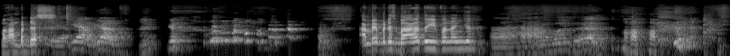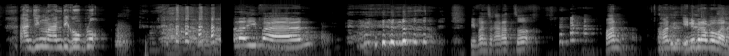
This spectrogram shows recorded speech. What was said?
Makan pedas. Sampai pedas banget tuh Ivan anjir. Anjing mandi goblok. Halo Ivan. Ivan sekarat, so. Pan, Pan, ini berapa, Pan?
